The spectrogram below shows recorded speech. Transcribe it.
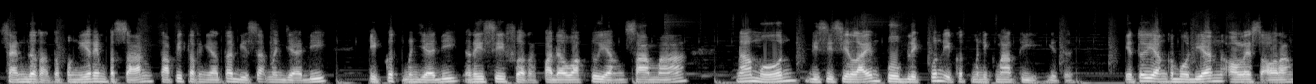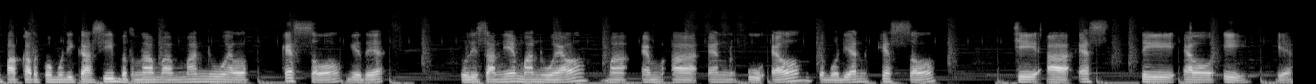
sender atau pengirim pesan tapi ternyata bisa menjadi ikut menjadi receiver pada waktu yang sama, namun di sisi lain publik pun ikut menikmati gitu. Itu yang kemudian oleh seorang pakar komunikasi bernama Manuel Kessel gitu ya. Tulisannya Manuel M A N U L kemudian Kessel C A S T L E ya.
